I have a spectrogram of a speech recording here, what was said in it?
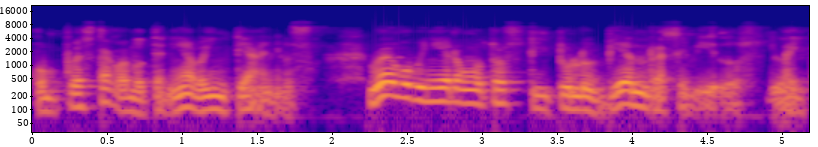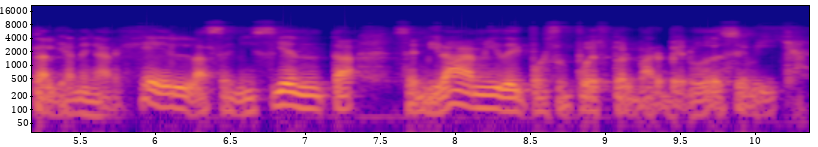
compuesta cuando tenía 20 años. Luego vinieron otros títulos bien recibidos, La italiana en Argel, La Cenicienta, Semirámide y por supuesto El Barbero de Sevilla.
